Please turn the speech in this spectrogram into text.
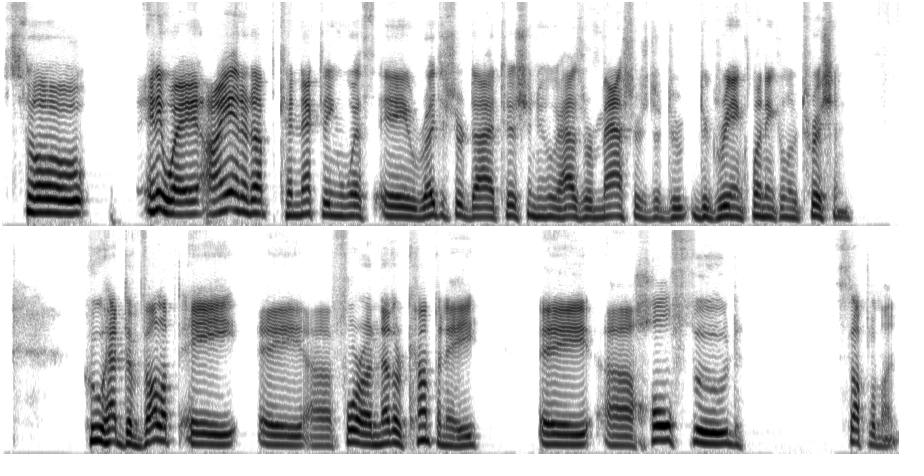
So anyway, I ended up connecting with a registered dietitian who has her master's de- degree in clinical nutrition, who had developed a a uh, for another company a uh, whole food supplement.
